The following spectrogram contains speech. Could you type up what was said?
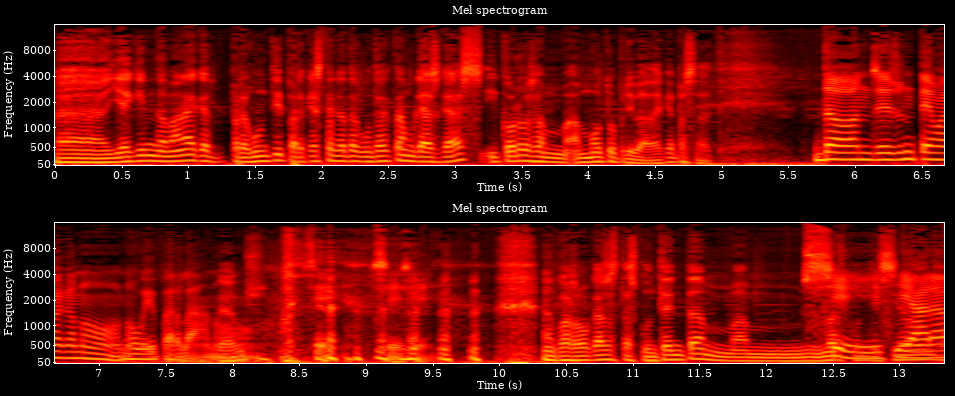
Uh, hi ha qui em demana que et pregunti per què has tancat el contracte amb Gas Gas i corres amb, amb moto privada. Què ha passat? Doncs és un tema que no, no vull parlar. No? Veus? Sí, sí, sí. En qualsevol cas, estàs contenta amb, amb les Sí, condicions, sí, ara,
